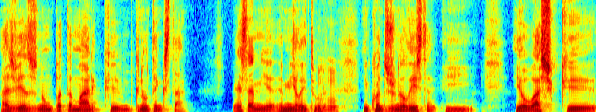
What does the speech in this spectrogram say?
às vezes num patamar que, que não tem que estar. Essa é a minha, a minha leitura Uhum. enquanto jornalista e eu acho que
